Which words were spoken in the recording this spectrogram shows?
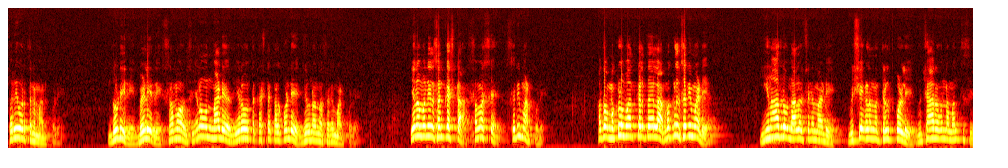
ಪರಿವರ್ತನೆ ಮಾಡಿಕೊಳ್ಳಿ. ದುಡೀರಿ, ಬೆಳೀರಿ, ಶ್ರಮ ವಹಿಸಿ, ಏನೋ ಒಂದು ಮಾಡಿ ಇರೋವಂಥ ಕಷ್ಟ ಕಳ್ಕೊಂಡು ಜೀವನನ ಸರಿ ಮಾಡಿಕೊಳ್ಳಿ. ಏನೋ ಮನೇಲಿ ಸಂಕಷ್ಟ, ಸಮಸ್ಯೆ, ಸರಿ ಮಾಡಿಕೊಳ್ಳಿ. ಅಥವಾ ಮಕ್ಕಳು ಮಾತು ಕೇಳ್ತಾ ಇಲ್ಲ ಮಕ್ಕಳಿಗೆ ಸರಿ ಮಾಡಿ. ಏನಾದರೂ ಒಂದು ಆಲೋಚನೆ ಮಾಡಿ, ವಿಷಯಗಳನ್ನು ತಿಳಿದುಕೊಳ್ಳಿ, ವಿಚಾರವನ್ನು ಮಂತಿಸಿ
